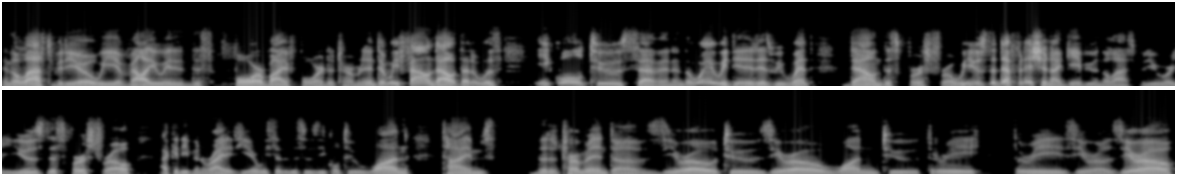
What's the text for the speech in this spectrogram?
In the last video, we evaluated this 4 by 4 determinant, and we found out that it was equal to 7. And the way we did it is we went down this first row. We used the definition I gave you in the last video, where you use this first row. I could even write it here. We said that this was equal to 1 times the determinant of 0, 2, 0, 1, 2, 3, 3, 0, 0,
